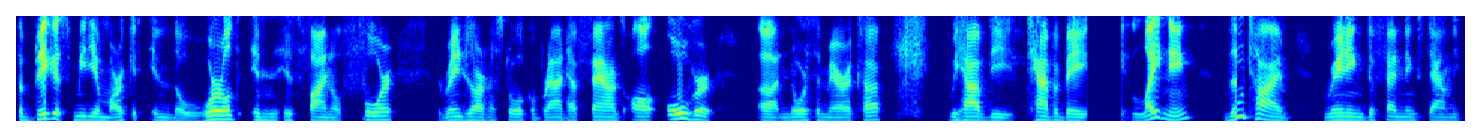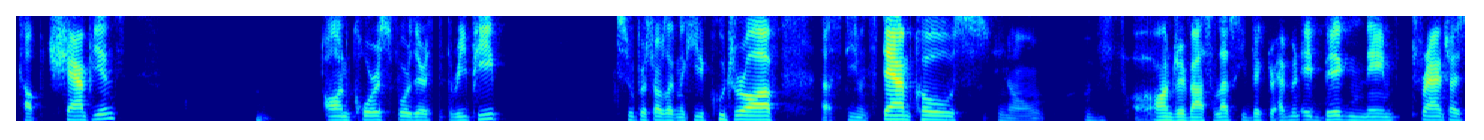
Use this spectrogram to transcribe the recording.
the biggest media market in the world, in his final four. The Rangers are an historical brand, have fans all over uh, North America. We have the Tampa Bay Lightning, the two time reigning defending Stanley Cup champions on course for their three-peat. Superstars like Nikita Kucherov, uh, Steven Stamkos, you know, Andrei Vasilevskiy, Victor Hedman, a big name franchise,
